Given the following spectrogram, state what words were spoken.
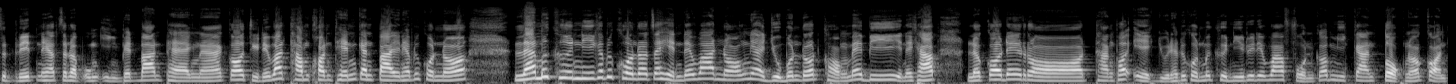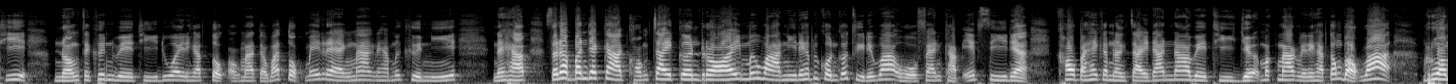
สุดฤทธิ์นะครับสำหรับอุงอิงเพชรบ้านแพงนะ ก็ถือได้ว่าทำคอนเทนต์กันไปนะครับทุกคนเนาะและเมื่อคืนนี้ครับทุกคนเราจะเห็นได้ว่าน้องเนี่ยอยู่บนรถของแม่บีนะครับแล้วก็ได้รอทางพ่อเอกอยู่นะครับทุกคนเมื่อคืนนี้ด้วยได้ว่าฝนก็มีการตกเนาะก่อนที่น้องจะขึ้นเวทีด้วยนะครับตกออกมาแต่ว่าตกไม่แรงมากนะครับเมื่อคืนนี้นะครับสำหรับบรรยากาศของใจเกินร้อยเมื่อวานนี้นะครับทุกคนก็ถือได้ว่าโอ้โหแฟนคลับ FC เนี่ยเข้าไปให้กำลังใจด้านหน้าเวทีเยอะมากๆเลยนะครับต้องบอกว่ารวม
